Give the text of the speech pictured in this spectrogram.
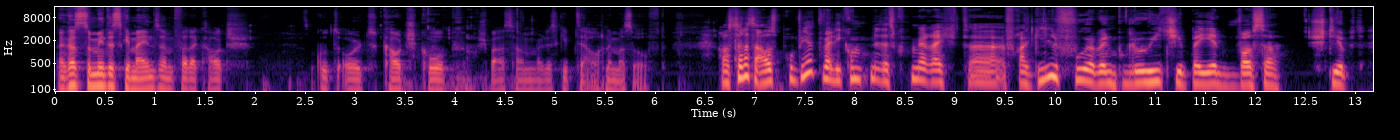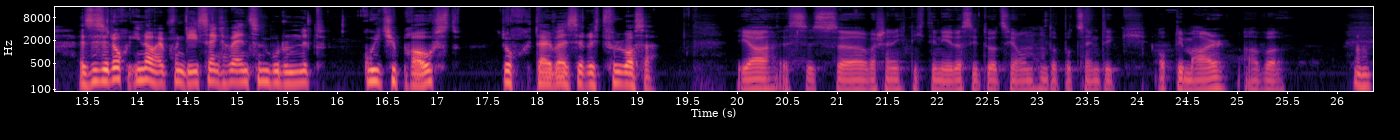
Dann kannst du zumindest gemeinsam vor der Couch, gut old Couch Coop Spaß haben, weil das gibt es ja auch nicht mehr so oft. Hast du das ausprobiert? Weil die kommt mir, das kommt mir recht äh, fragil vor, wenn Luigi bei jedem Wasser stirbt. Es ist ja doch innerhalb von den Sequenzen, wo du nicht Luigi brauchst, doch teilweise recht viel Wasser. Ja, es ist äh, wahrscheinlich nicht in jeder Situation hundertprozentig optimal, aber mhm.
